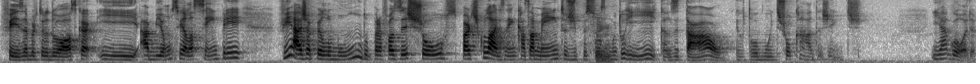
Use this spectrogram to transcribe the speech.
fez a abertura do Oscar e a Beyoncé ela sempre viaja pelo mundo para fazer shows particulares, né, em casamentos de pessoas Sim. muito ricas e tal. Eu tô muito chocada, gente. E agora?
